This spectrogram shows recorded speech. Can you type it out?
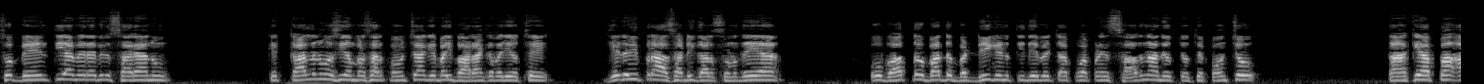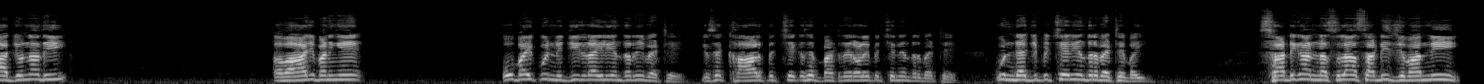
ਸੋ ਬੇਨਤੀ ਆ ਮੇਰੇ ਵੀਰ ਸਾਰਿਆਂ ਨੂੰ ਕਿ ਕੱਲ ਨੂੰ ਅਸੀਂ ਅੰਮ੍ਰਿਤਸਰ ਪਹੁੰਚਾਂਗੇ ਬਾਈ 12 ਕੁ ਵਜੇ ਉੱਥੇ। ਜਿਹੜੇ ਵੀ ਭਰਾ ਸਾਡੀ ਗੱਲ ਸੁਣਦੇ ਆ, ਉਹ ਵੱਧ ਤੋਂ ਵੱਧ ਵੱਡੀ ਗਿਣਤੀ ਦੇ ਵਿੱਚ ਆਪੋ ਆਪਣੇ ਸਾਧਨਾਂ ਦੇ ਉੱਤੇ ਉੱਥੇ ਪਹੁੰਚੋ, ਤਾਂ ਕਿ ਆਪਾਂ ਅੱਜ ਉਹਨਾਂ ਦੀ ਆਵਾਜ਼ ਬਣੀਏ ਉਹ ਬਾਈ ਕੋਈ ਨਿੱਜੀ ਲੜਾਈ ਲਈ ਅੰਦਰ ਨਹੀਂ ਬੈਠੇ। ਕਿਸੇ ਖਾਲ ਪਿੱਛੇ, ਕਿਸੇ ਬੱਟ ਦੇ ਰੌਲੇ ਪਿੱਛੇ ਨਹੀਂ ਅੰਦਰ ਬੈਠੇ। ਕੋਈ ਨੱਜ ਪਿੱਛੇ ਨਹੀਂ ਅੰਦਰ ਬੈਠੇ ਬਾਈ। ਸਾਡੀਆਂ ਨਸਲਾਂ, ਸਾਡੀ ਜਵਾਨੀ,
